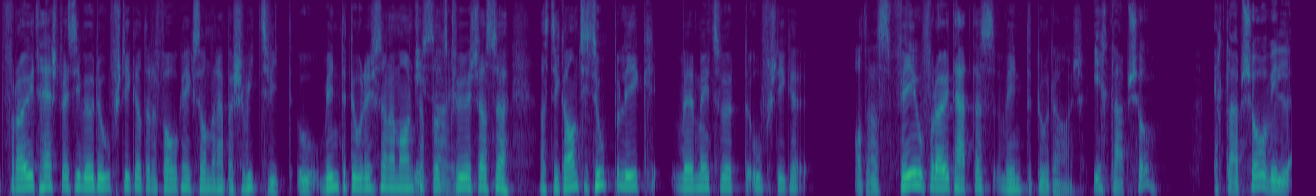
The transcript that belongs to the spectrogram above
Freude hast, wenn sie würden aufsteigen oder Erfolg haben, sondern eben schweizweit. Und Winterthur ist so eine Mannschaft, wo das Gefühl ist, dass, äh, dass die ganze Super League, wenn man jetzt würde aufsteigen, oder dass viel Freude hat, dass Winterthur da ist. Ich glaube schon. Ich glaube schon, weil,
